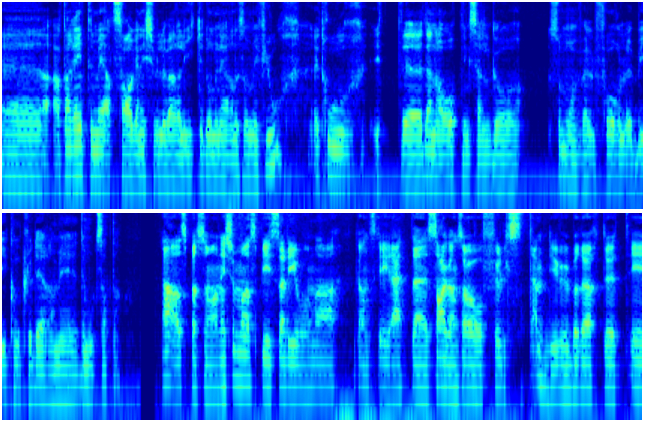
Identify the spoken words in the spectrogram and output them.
eh, at han regnet med at sagaen ikke ville være like dominerende som i fjor. Jeg tror etter denne åpningshelga så må vi vel foreløpig konkludere med det motsatte. Ja, og spørs om han ikke må spise de ordene ganske greit. Sagaen Sagan så fullstendig uberørt ut i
